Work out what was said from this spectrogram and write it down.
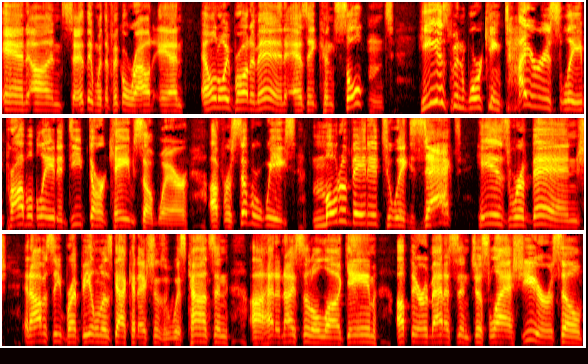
and uh, instead they went the Fickell route. And Illinois brought him in as a consultant. He has been working tirelessly, probably in a deep dark cave somewhere, uh, for several weeks, motivated to exact his revenge and obviously, Bret Bielema's got connections with Wisconsin. Uh, had a nice little uh, game up there in Madison just last year. So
